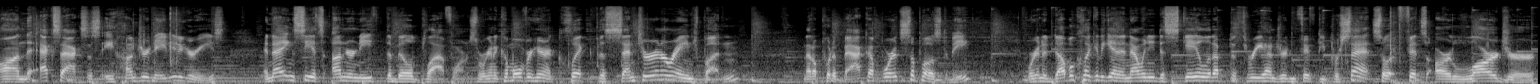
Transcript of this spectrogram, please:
on the x-axis 180 degrees. And now you can see it's underneath the build platform. So we're gonna come over here and click the center and arrange button. That'll put it back up where it's supposed to be. We're gonna double click it again and now we need to scale it up to 350% so it fits our larger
